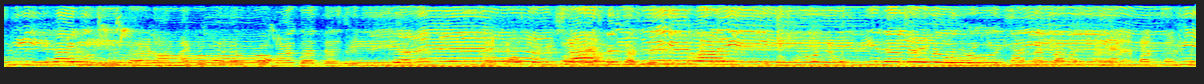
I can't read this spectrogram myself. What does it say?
श्रीहरिगणो भगतजीयने शास्त्रीजीवने विरलयो श्री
